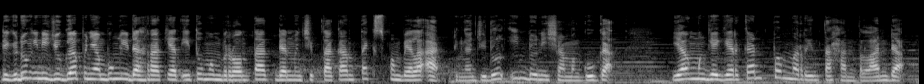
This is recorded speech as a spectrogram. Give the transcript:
Di gedung ini juga penyambung lidah rakyat itu memberontak dan menciptakan teks pembelaan dengan judul Indonesia Menggugat yang menggegerkan pemerintahan Belanda.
